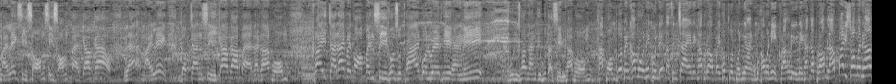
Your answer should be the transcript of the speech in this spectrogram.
หมายเลข 4242899 และหมายเลขดอกจัน 4998 นะครับผม ใครจะได้ไปต่อเป็น 4 คนสุดท้ายบนเวทีแห่งนี้ คุณเท่านั้นคือผู้ตัดสินครับผม ครับผมเพื่อเป็นข้อมูลให้คุณได้ตัดสินใจนะครับ เราไปทบทวนผลงานของพวกเขาวันนี้อีกครั้งหนึ่งนะครับ ถ้าพร้อมแล้วไปชมกันครับ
